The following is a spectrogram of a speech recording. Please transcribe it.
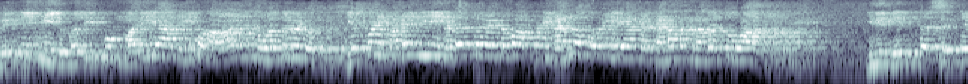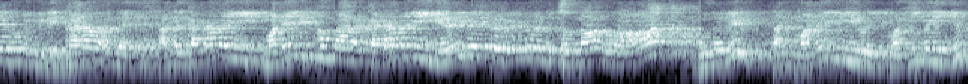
பெண்ணின் மீது மதிப்பும் மரியாதையும் ஒரு ஆணுக்கு வந்துவிடும். எப்படி மனைவியை நடத்த வேண்டுமோ அப்படி நல்ல முறையிலே அந்த கணவன் நடத்துவான். இது எந்த சந்தேகமும் இல்லை. கணவன் அந்த அந்த கடமையை மனைவிக்குண்டான கடமையை நிறைவேற்ற வேண்டும் என்று சொன்னால் ஒரு ஆண் முதலில் தன் மனைவியினுடைய மகிமையையும்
